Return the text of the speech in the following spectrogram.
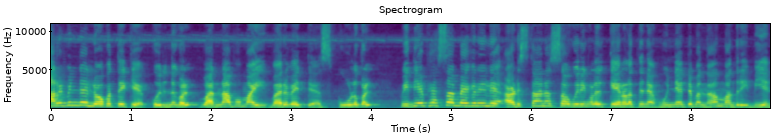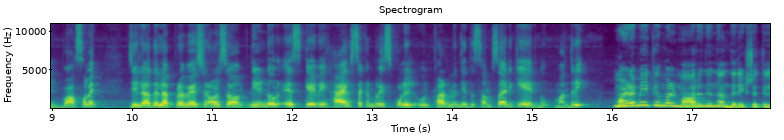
അറിവിന്റെ ലോകത്തേക്ക് കുരുന്നുകൾ വർണാഭമായി വരവേറ്റ് സ്കൂളുകൾ വിദ്യാഭ്യാസ മേഖലയിലെ അടിസ്ഥാന സൗകര്യങ്ങളിൽ കേരളത്തിന് മുന്നേറ്റമെന്ന് മന്ത്രി വി. എൻ. വാസവൻ. ജില്ലാതല പ്രവേശനോത്സവം Neendoor S K V higher secondary സ്കൂളിൽ ഉദ്ഘാടനം ചെയ്ത് സംസാരിക്കുകയായിരുന്നു മന്ത്രി. മഴമേഘങ്ങൾ മാറി നിന്ന അന്തരീക്ഷത്തിൽ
